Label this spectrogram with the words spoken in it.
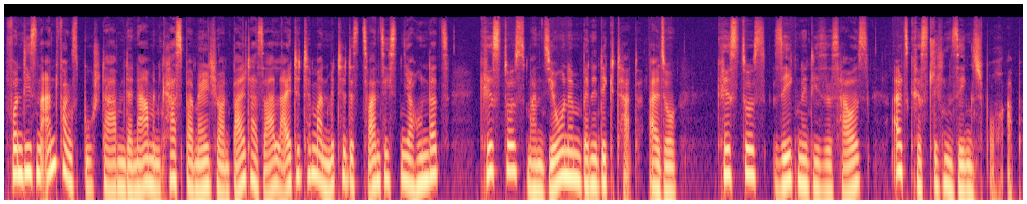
Von diesen Anfangsbuchstaben der Namen Kaspar, Melchior und Balthasar leitete man Mitte des 20. Jahrhunderts Christus mansionem benedictat, also Christus segne dieses Haus, als christlichen Segensspruch ab.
